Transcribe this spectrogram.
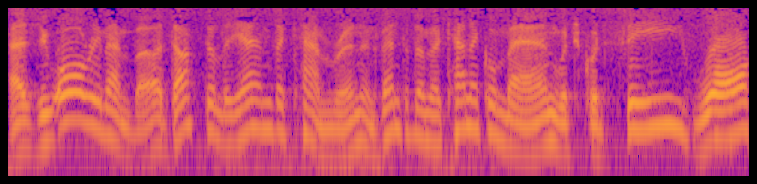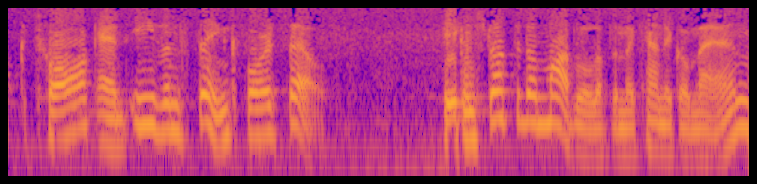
As you all remember, Dr. Leander Cameron invented a mechanical man which could see, walk, talk, and even think for itself. He constructed a model of the mechanical man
